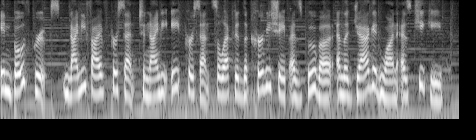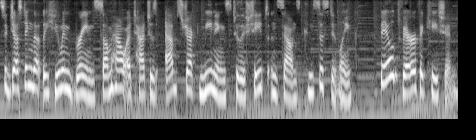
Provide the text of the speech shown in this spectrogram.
In both groups, 95% to 98% selected the curvy shape as Bouba and the jagged one as Kiki, suggesting that the human brain somehow attaches abstract meanings to the shapes and sounds consistently. Failed verification.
